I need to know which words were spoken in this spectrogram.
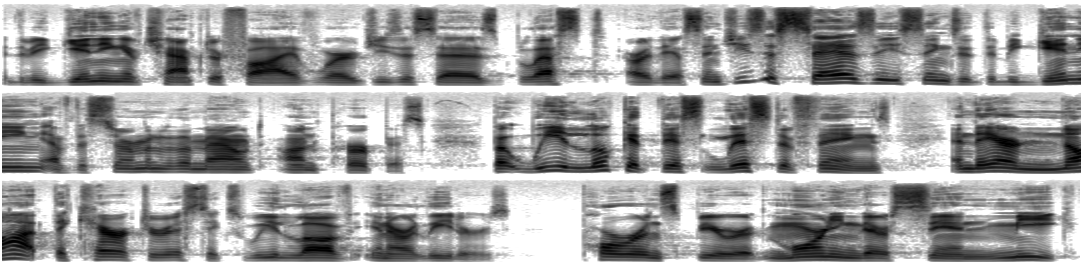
at the beginning of chapter 5, where Jesus says, Blessed are this. And Jesus says these things at the beginning of the Sermon on the Mount on purpose. But we look at this list of things, and they are not the characteristics we love in our leaders poor in spirit, mourning their sin, meek,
